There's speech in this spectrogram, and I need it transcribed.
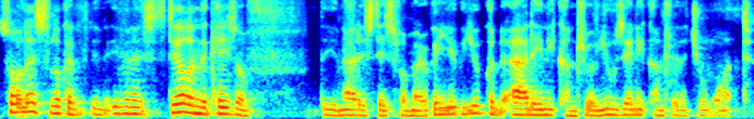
so let's look at even still in the case of the United States of America, you, you could add any country or use any country that you want.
